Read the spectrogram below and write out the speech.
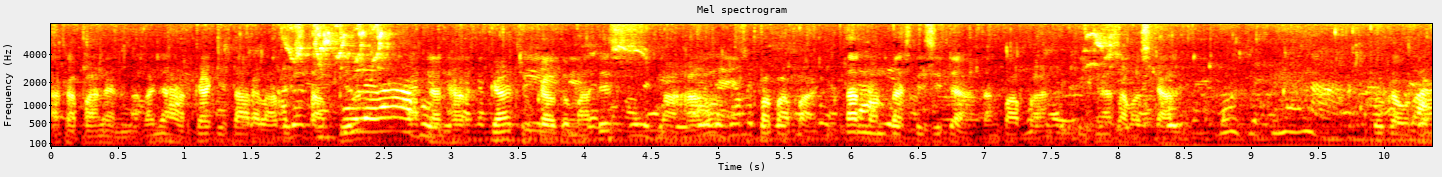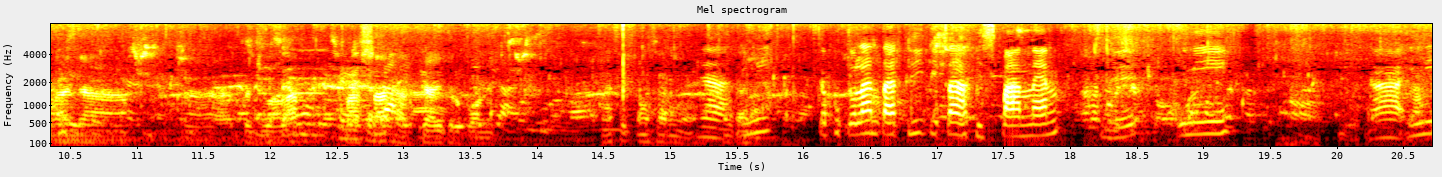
ada panen makanya harga kita relatif stabil dan harga juga otomatis mahal sebab apa kita non pestisida tanpa bahan kimia sama sekali itu keuntungannya eh, penjualan pasar harga hidroponik. Nah, ini kebetulan tadi kita habis panen. nggih. Ini Nah, ini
